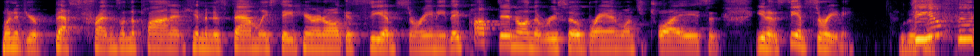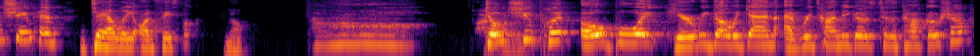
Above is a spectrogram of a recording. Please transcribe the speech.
one of your best friends on the planet. Him and his family stayed here in August. CM Serini. They popped in on the Russo brand once or twice, and you know, CM Serini. What Do you food shame him daily on Facebook? No. Don't you put, oh boy, here we go again every time he goes to the taco shop?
